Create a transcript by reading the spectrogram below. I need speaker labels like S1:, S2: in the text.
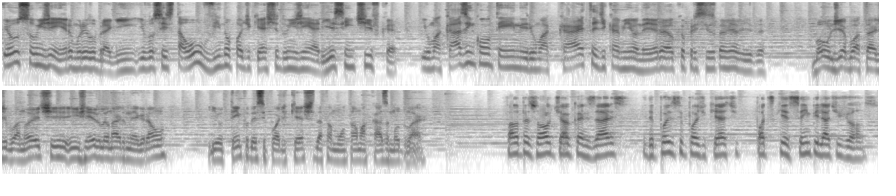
S1: Eu sou o engenheiro Murilo Braguin e você está ouvindo o podcast do Engenharia Científica. E uma casa em container e uma carta de caminhoneiro é o que eu preciso para minha vida.
S2: Bom dia, boa tarde, boa noite, engenheiro Leonardo Negrão. E o tempo desse podcast dá para montar uma casa modular.
S3: Fala pessoal, Thiago Canizares. E depois desse podcast, pode esquecer empilhar tijolos.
